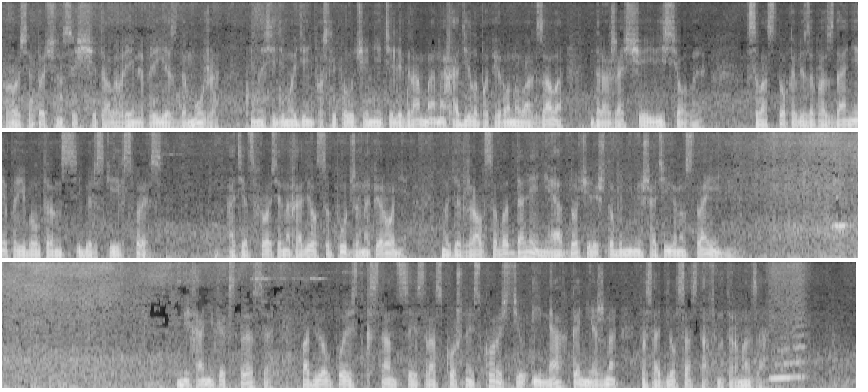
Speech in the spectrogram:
Рося точно сосчитала время приезда мужа, и на седьмой день после получения телеграммы она ходила по перрону вокзала, дрожащая и веселая. С востока без опоздания прибыл Транссибирский экспресс. Отец Фроси находился тут же, на перроне, но держался в отдалении от дочери, чтобы не мешать ее настроению. Механик экспресса подвел поезд к станции с роскошной скоростью и мягко, нежно посадил состав на тормоза.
